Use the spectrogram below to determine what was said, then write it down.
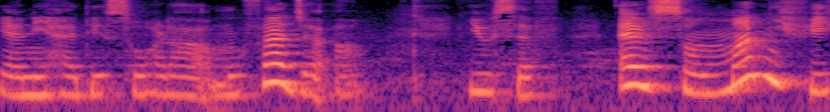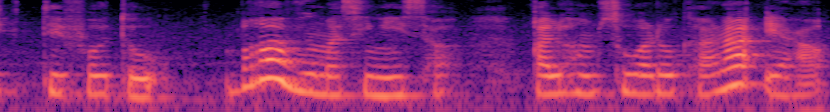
يعني هذه صورة مفاجأة. يوسف elles sont magnifiques tes photos. bravo Massinissa قالهم صورك رائعة.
